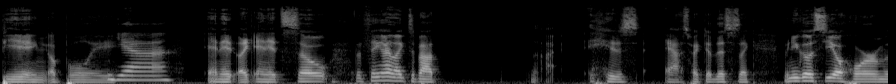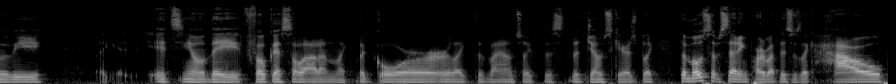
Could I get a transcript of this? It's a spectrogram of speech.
being a bully. Yeah, and it like and it's so the thing i liked about his aspect of this is like when you go see a horror movie like it's you know they focus a lot on like the gore or like the violence like this the jump scares. But like the most upsetting part about this was like how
